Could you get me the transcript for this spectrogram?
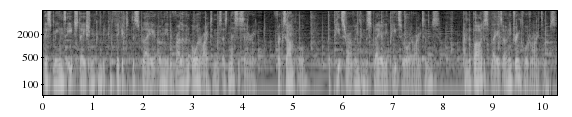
this means each station can be configured to display only the relevant order items as necessary. For example, the pizza oven can display only pizza order items, and the bar displays only drink order items,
